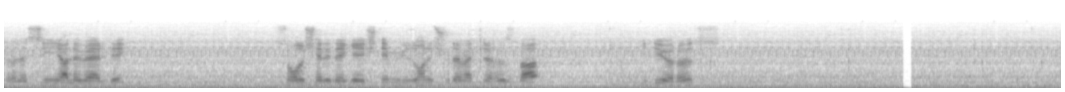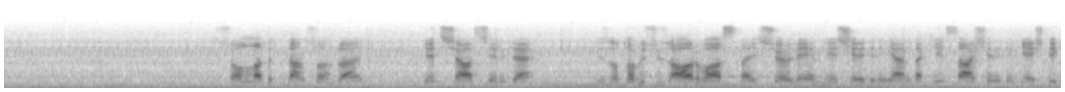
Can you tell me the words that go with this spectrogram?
Şöyle sinyali verdik. Sol şeride geçtim. 113 kilometre hızla gidiyoruz. Solladıktan sonra geç şahıs şeride. Biz otobüsüz ağır vasıtayız. Şöyle emniyet şeridinin yanındaki sağ şeride geçtik.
